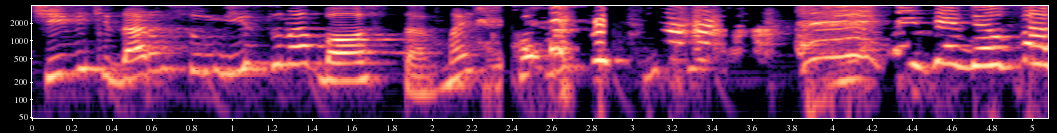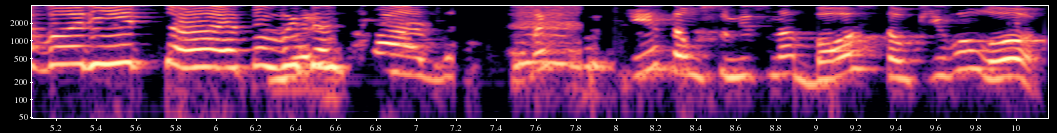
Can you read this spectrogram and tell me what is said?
tive que dar um sumiço na bosta. Mas como assim? Esse é meu favorito! Eu tô muito ansiosa. Mas por que dar um sumiço na bosta? O que rolou?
